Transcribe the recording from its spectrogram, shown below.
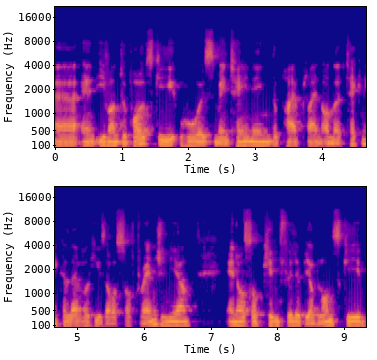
Uh, and Ivan Topolsky, who is maintaining the pipeline on the technical level. He's our software engineer and also Kim Philip Jablonski.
